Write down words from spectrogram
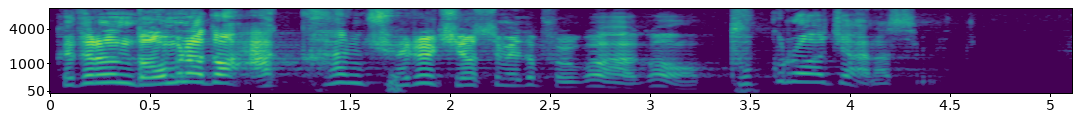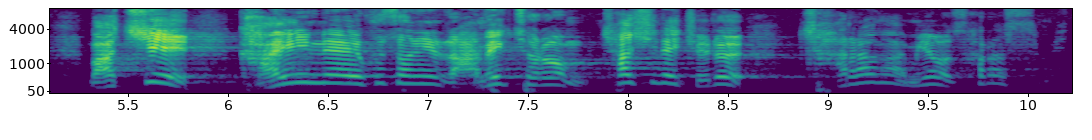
그들은 너무나도 악한 죄를 지었음에도 불구하고 부끄러워하지 않았습니다. 마치 가인의 후손인 라멕처럼 자신의 죄를 자랑하며 살았습니다.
